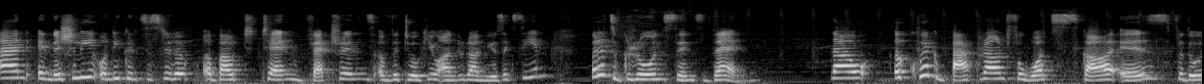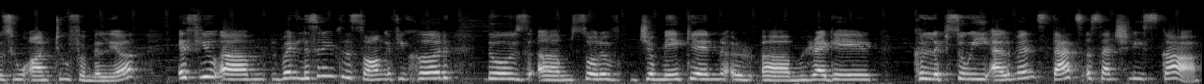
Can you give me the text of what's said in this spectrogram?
and initially only consisted of about 10 veterans of the Tokyo underground music scene, but it's grown since then. Now, a quick background for what ska is for those who aren't too familiar. If you, um, when listening to the song, if you heard those um, sort of Jamaican um, reggae calypso-y elements, that's essentially ska.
